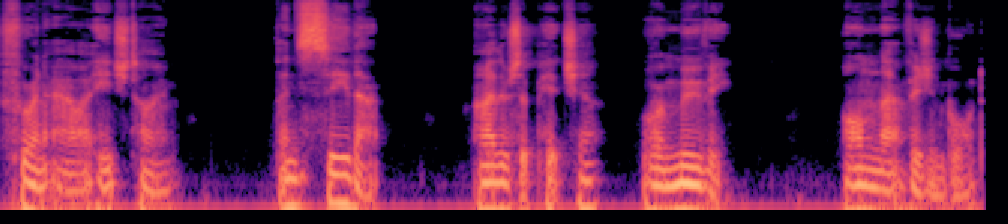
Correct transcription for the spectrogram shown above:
for an hour each time, then see that either as a picture or a movie on that vision board.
